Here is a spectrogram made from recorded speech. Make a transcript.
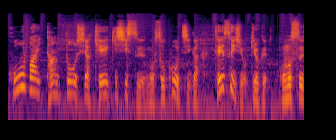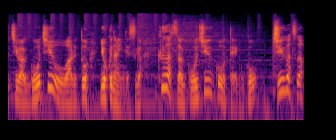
購買担当者景気指数の速報値が低水準を記録。この数値は50を割ると良くないんですが、9月は55.5、10月は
